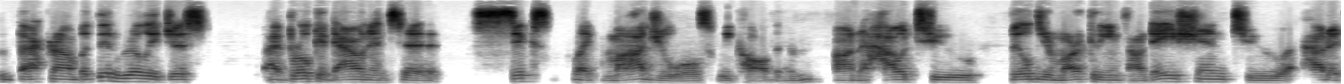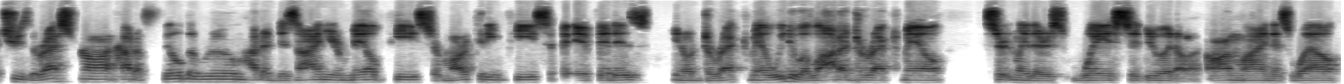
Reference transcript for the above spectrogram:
the background but then really just i broke it down into six like modules we call them on how to build your marketing foundation to how to choose the restaurant, how to fill the room, how to design your mail piece or marketing piece. If, if it is, you know, direct mail, we do a lot of direct mail. Certainly there's ways to do it online as well.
